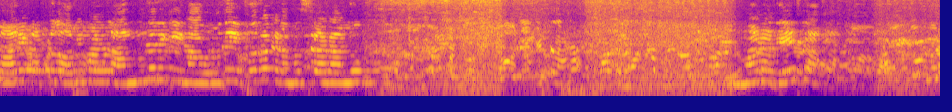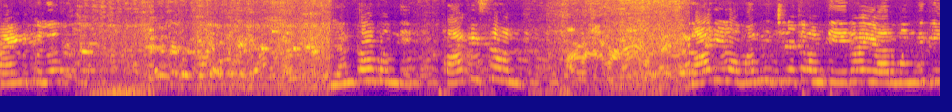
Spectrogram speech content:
కార్యకర్తలు అభిమానులు అందరికీ నా హృదయపూర్వక నమస్కారాలు. మన దేశ సైనికులు ఎంతో మంది పాకిస్తాన్ దాడి ఉన్నటువంటి ఇరవై ఆరు మందికి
